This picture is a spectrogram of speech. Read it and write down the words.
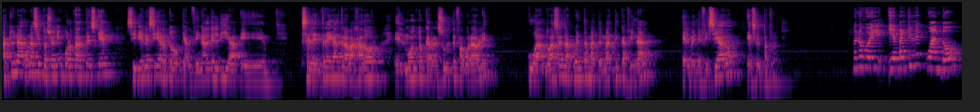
Aquí una, una situación importante es que si bien es cierto que al final del día eh, se le entrega al trabajador el monto que resulte favorable, cuando haces la cuenta matemática final, el beneficiado es el patrón. Bueno, Joel, ¿y a partir de cuándo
